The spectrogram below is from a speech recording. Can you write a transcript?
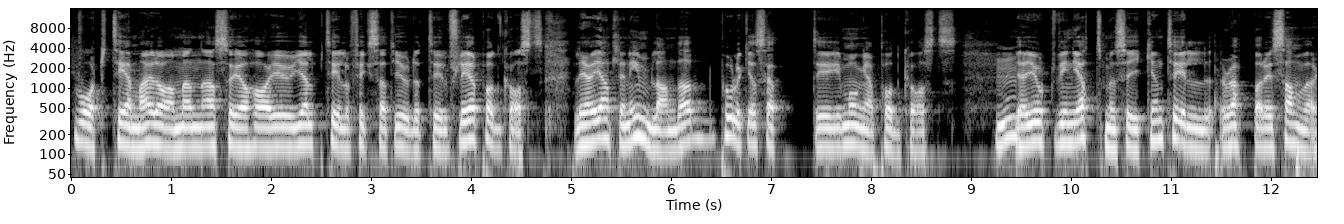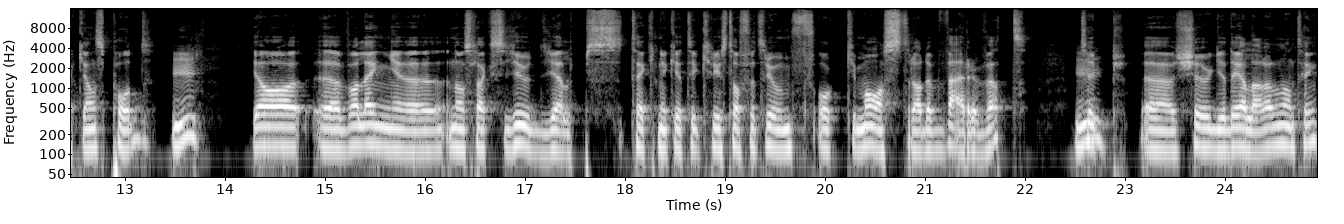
vårt tema idag, men alltså jag har ju hjälpt till och fixat ljudet till fler podcasts. Eller jag är egentligen inblandad på olika sätt i många podcasts. Jag har gjort vignettmusiken till Rappare i Samverkans podd. Jag eh, var länge någon slags ljudhjälpstekniker till Kristoffer Triumf och mastrade Värvet. Typ eh, 20 delar eller någonting.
